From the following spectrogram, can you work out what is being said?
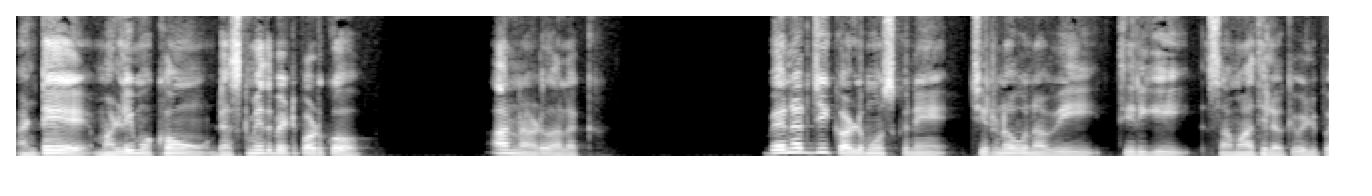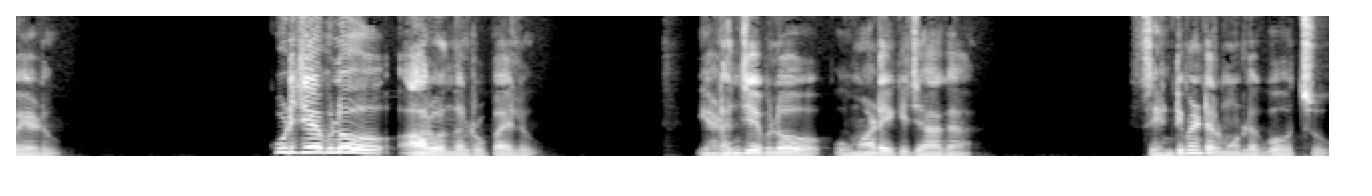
అంటే మళ్ళీ ముఖం డెస్క్ మీద పెట్టి పడుకో అన్నాడు అలక్. బెనర్జీ కళ్ళు మూసుకునే చిరునవ్వు నవ్వి తిరిగి సమాధిలోకి వెళ్ళిపోయాడు. కుడి జేబులో ఆరు వందల రూపాయలు. ఎడంజేబులో ఉమాడేకి జాగా. సెంటిమెంటల్ మూడ్లోకి పోవచ్చు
